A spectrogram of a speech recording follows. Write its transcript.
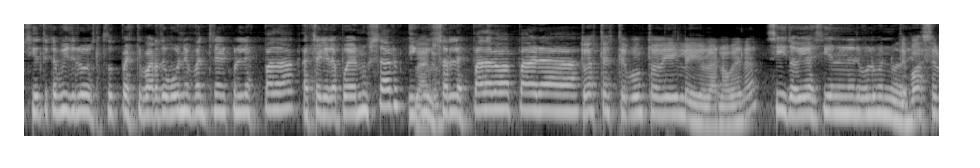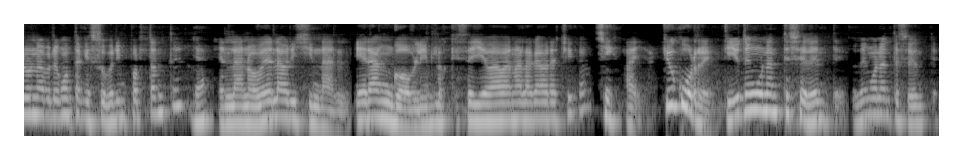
siguientes capítulos, este par de buenos van a tener con la espada hasta que la puedan usar. Y Claro. usar la espada pa- para... ¿Tú hasta este punto habías leído la novela? Sí, todavía siguen en el volumen 9. ¿Te puedo hacer una pregunta que es súper importante? ¿Ya? En la novela original, ¿eran goblins los que se llevaban a la cabra chica? Sí. Ah, ya. ¿Qué ocurre? Que yo tengo un antecedente. Yo tengo un antecedente.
